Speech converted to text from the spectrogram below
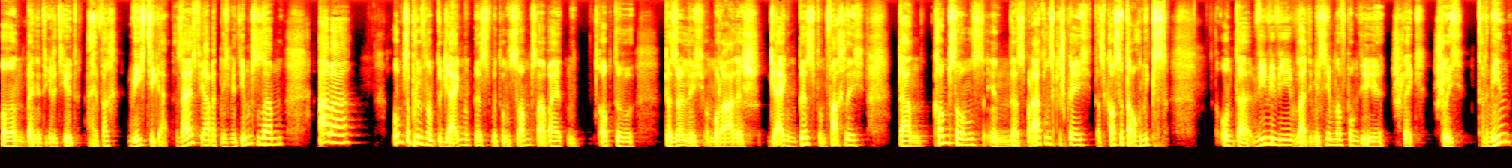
und meine Integrität einfach wichtiger. Das heißt, wir arbeiten nicht mit ihm zusammen, aber um zu prüfen, ob du geeignet bist, mit uns zusammenzuarbeiten, ob du persönlich und moralisch geeignet bist und fachlich, dann kommst du uns in das Beratungsgespräch. Das kostet auch nichts unter www.vladimirsimnov.de-termin.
